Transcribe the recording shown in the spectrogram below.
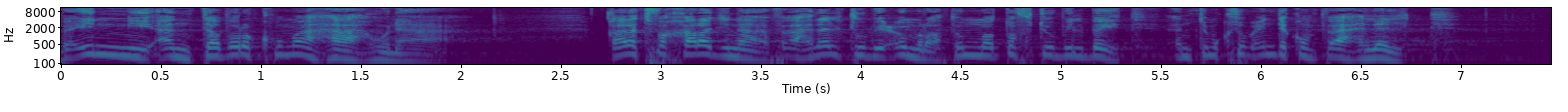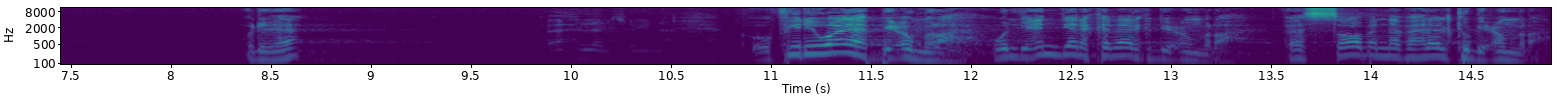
فإني أنتظركما ها هنا. قالت فخرجنا فأهللت بعمرة ثم طفت بالبيت. أنت مكتوب عندكم فأهللت. ولا لا فأهللت وفي رواية بعمرة واللي عندي أنا كذلك بعمرة فالصواب أن فأهللت بعمرة.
